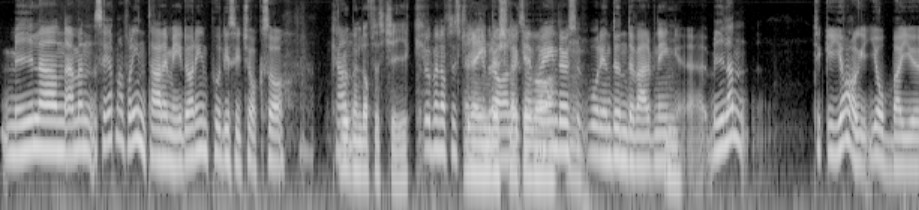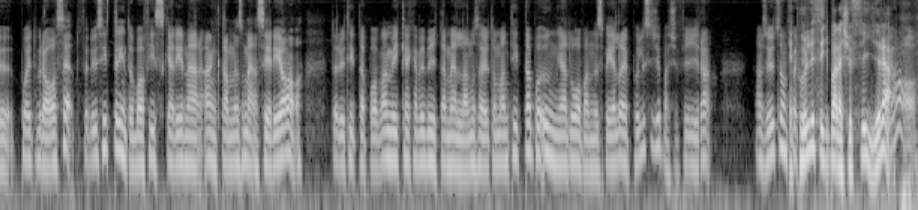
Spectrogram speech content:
Milan, ja men säg att man får in Taremi, du har in Pulisic också. Kan, Ruben Loftus-Cheek. Ruben Loftus-Cheek är bra liksom. vara- Reinders mm. vore en dundervärvning. Mm. Eh, Milan tycker jag jobbar ju på ett bra sätt. För du sitter inte och bara fiskar i den här ankdammen som är Serie A. Där du tittar på, men vilka kan vi byta mellan och så här. Utan man tittar på unga lovande spelare. Pulisic är bara 24. Han ser ut som Är 40. Pulisic bara 24? Ja,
